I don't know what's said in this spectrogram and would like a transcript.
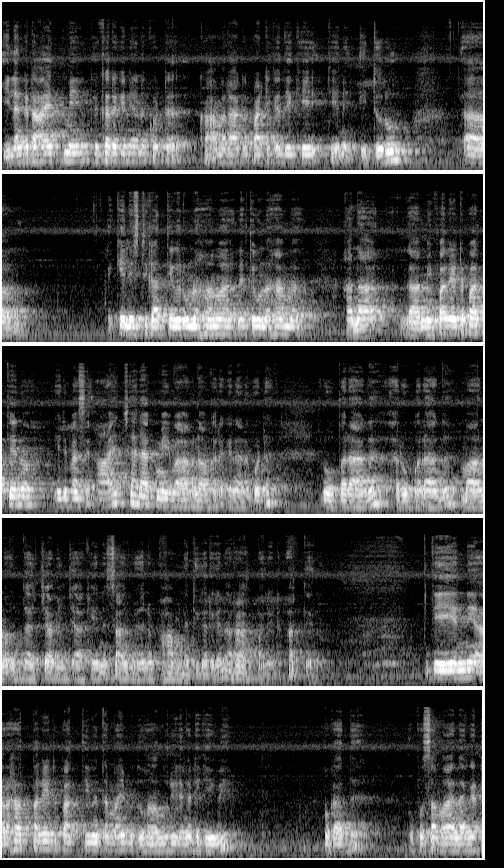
ඊළඟට ආයත් මේක කරගෙන යනකොට කාමරාග පටික දෙකේ තියෙන ඉතුරු කෙලිස් ටිකක් ඉවරුනහම නැති වුනහම අනාගාමි ඵලයටපත් වෙනවා ඊට පස්සේ ආයත් සරයක් මේ භාවනාව කරගෙන යනකොට රූප රාග, අරූප රාග, මාන උද්දච්ච අවිජ්ජා කියන සංයෝජන පහම නැති කරගෙන අරහත් ඵලයටපත් වෙනවා. ඉතින් එන්නේ අරහත් ඵලයටපත් වීම තමයි බුදුහාමුදුරු ළඟට කිව්වේ. මොකද්ද? උපසමාය ළඟට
